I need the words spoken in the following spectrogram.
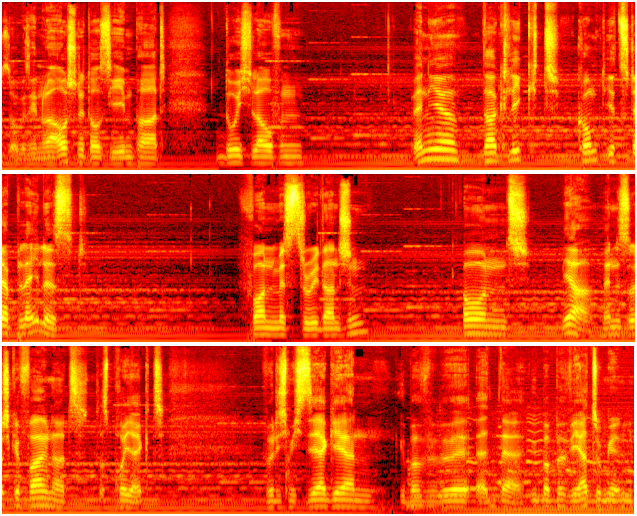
so gesehen, oder Ausschnitt aus jedem Part durchlaufen. Wenn ihr da klickt, kommt ihr zu der Playlist von Mystery Dungeon. Und ja, wenn es euch gefallen hat, das Projekt, würde ich mich sehr gern über, Be äh, über Bewertungen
